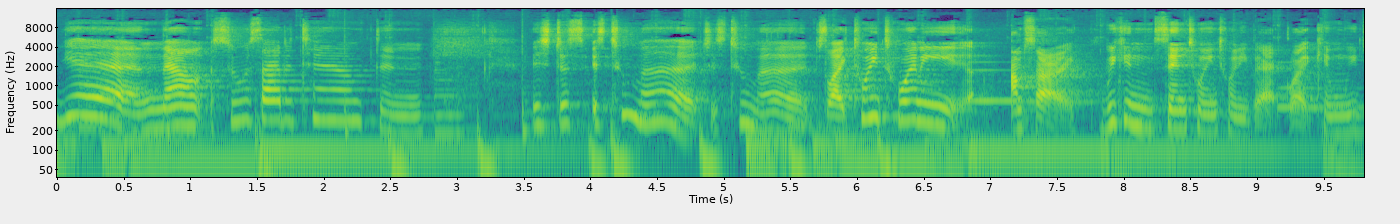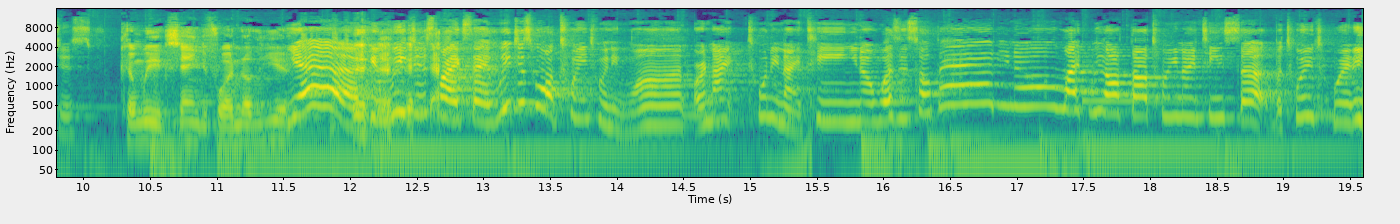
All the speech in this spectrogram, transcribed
Yeah, and now suicide attempt, and it's just it's too much. It's too much. Like 2020. I'm sorry, we can send 2020 back. Like, can we just? can we exchange it for another year? Yeah, can we just like say we just want 2021 or ni- 2019? You know, wasn't so bad? You know, like we all thought 2019 sucked, but 2020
